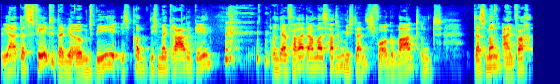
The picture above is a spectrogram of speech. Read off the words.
ja, das fehlte dann ja irgendwie. Ich konnte nicht mehr gerade gehen. Und der Pfarrer damals hatte mich da nicht vorgewarnt und dass man einfach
